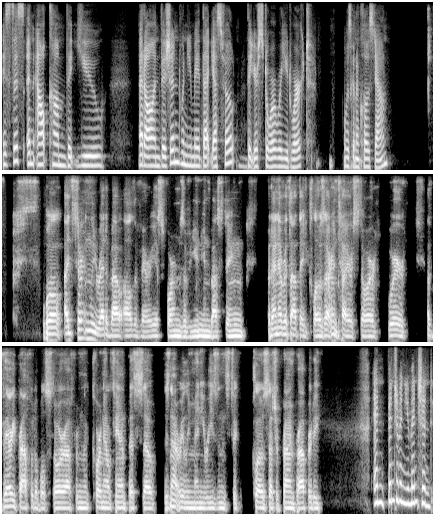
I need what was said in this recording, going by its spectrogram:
is this an outcome that you at all envisioned when you made that yes vote that your store where you'd worked was going to close down? Well, I'd certainly read about all the various forms of union busting, but I never thought they'd close our entire store. We're a very profitable store off from the Cornell campus, so there's not really many reasons to close such a prime property. And Benjamin, you mentioned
